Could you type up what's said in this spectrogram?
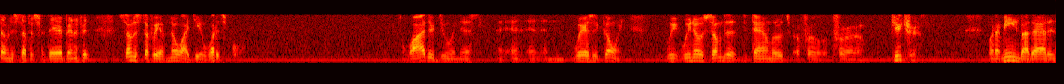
Some of the stuff is for their benefit. Some of the stuff we have no idea what it's for. Why they're doing this and, and, and where is it going? we we know some of the, the downloads are for for future. What I mean by that is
